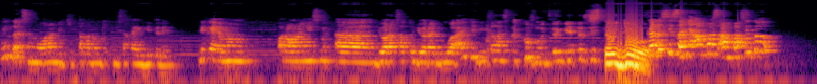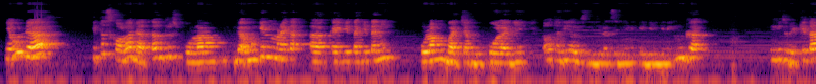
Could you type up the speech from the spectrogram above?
kayak nggak semua orang diciptakan untuk bisa kayak gitu deh. Jadi kayak emang orang-orang yang eh, juara satu juara dua aja di kelas kalau tuh gitu sih. Setuju. Karena sisanya ampas-ampas itu ya udah kita sekolah datang terus pulang. Nggak mungkin mereka eh, kayak kita kita nih pulang baca buku lagi. Oh tadi habis dijelasin ini kayak gini-gini. Enggak. Kayak gitu deh. Kita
